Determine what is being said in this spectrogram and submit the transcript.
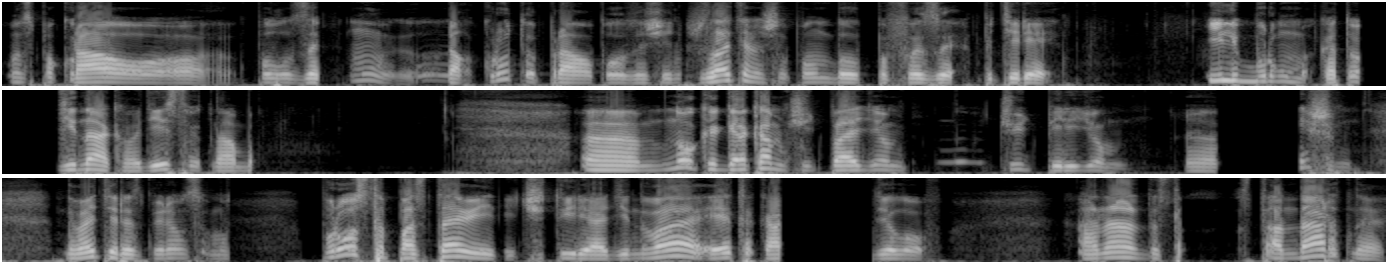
он спокойно право полузащиты. Ну, да, круто, право полузащиты. Желательно, чтобы он был ПФЗ, потеряет. Или Брума, который одинаково действует на э, Но к игрокам чуть пойдем, чуть перейдем. Э, давайте разберемся. Просто поставить 4-1-2 это как делов. Она стандартная,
